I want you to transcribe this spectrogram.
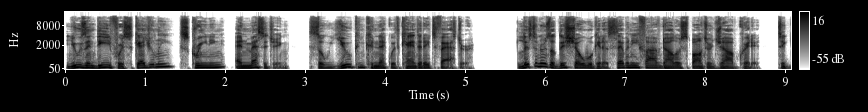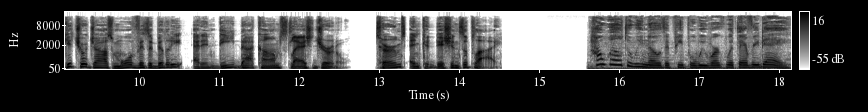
Use Indeed for scheduling, screening, and messaging so you can connect with candidates faster. Listeners of this show will get a $75 sponsored job credit to get your jobs more visibility at Indeed.com slash journal. Terms and conditions apply. How well do we know the people we work with every day?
